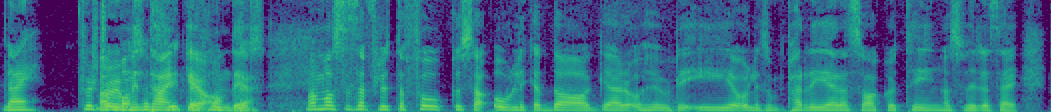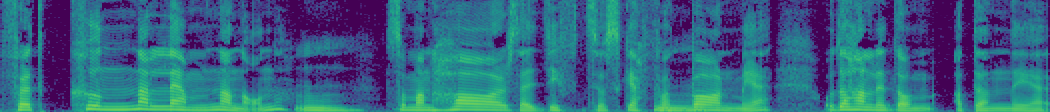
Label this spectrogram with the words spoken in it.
Nej. Förstår Man du min tanke om det? Man måste så här, flytta fokus av olika dagar och hur det är och liksom parera saker och ting och så vidare. Så här, för att kunna lämna någon som man har så här, gift sig och skaffat barn med. Och då handlar det inte om att den är,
